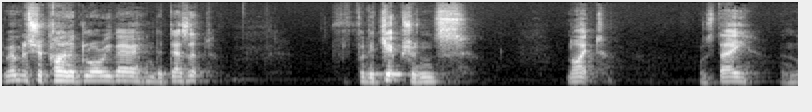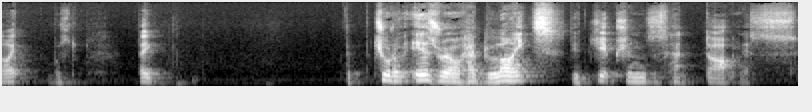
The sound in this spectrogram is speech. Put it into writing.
Remember the Shekinah glory there in the desert? For the Egyptians, night was day and night was they children of Israel had light, the Egyptians had darkness.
